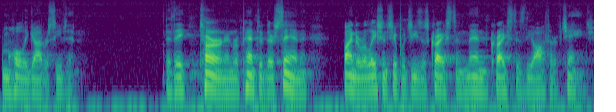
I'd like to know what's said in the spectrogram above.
from a holy God receives it. That they turn and repent of their sin and find a relationship with Jesus Christ, and then Christ is the author of change.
